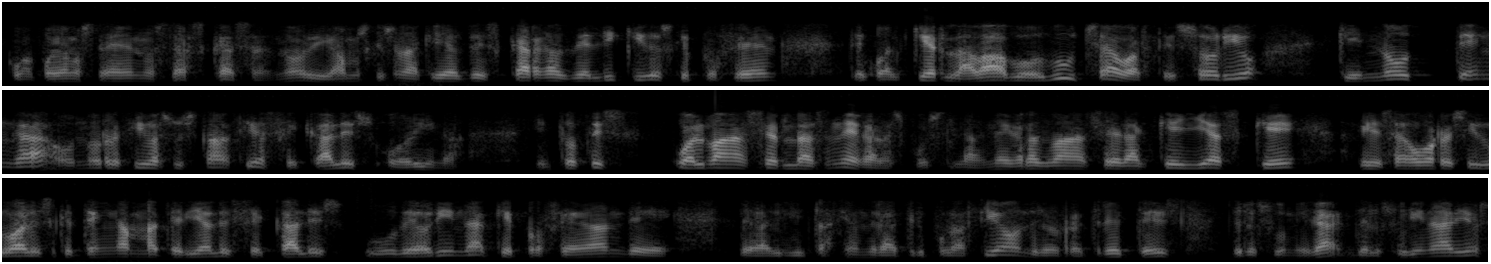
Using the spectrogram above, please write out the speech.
como podemos tener en nuestras casas, ¿no? Digamos que son aquellas descargas de líquidos que proceden de cualquier lavabo, ducha o accesorio que no tenga o no reciba sustancias fecales o orina. Entonces, ¿cuáles van a ser las negras? Pues las negras van a ser aquellas que, aquellas aguas residuales que tengan materiales fecales u de orina que procedan de, la habilitación de la tripulación, de los retretes, de los, de los urinarios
